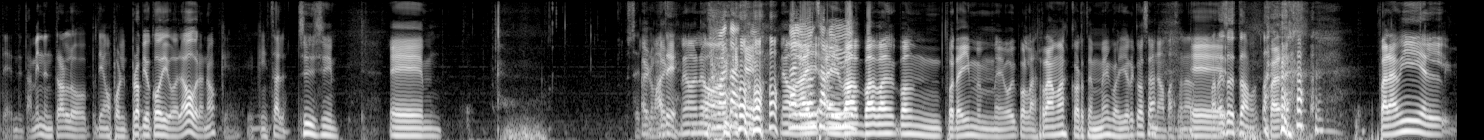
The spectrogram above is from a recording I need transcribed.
de- de también de entrarlo, digamos, por el propio código de la obra, ¿no? Que, que- que instala. Sí, sí. Eh, Se te lo maté. No, no. Mataste. es que- no, Dale, hay- Gonza, hay- reviví. va- va- va- va un- por ahí me, me voy por las ramas, córtenme cualquier cosa. No pasa nada. Eh, para eso estamos. Para, para mí el,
